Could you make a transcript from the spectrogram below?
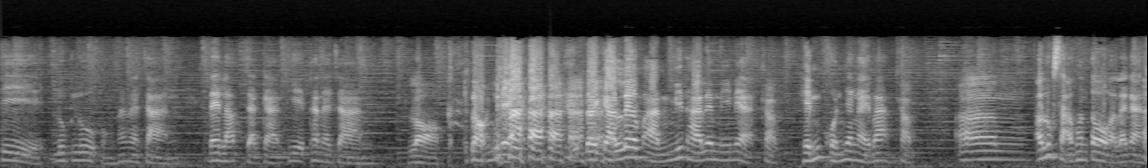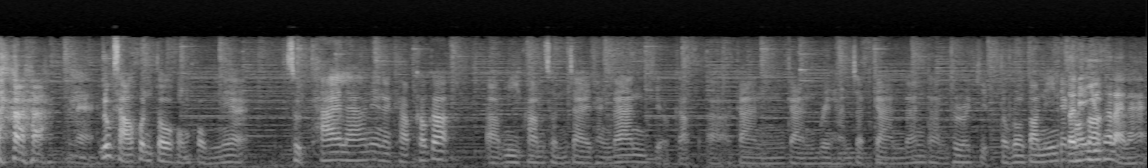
ที่ลูกๆของท่านอาจารย์ ได้รับจากการที่ท่านอาจารย์หลอก หลอกเด็กโดยการเริ่มอ่านนิทานเล่มนี้เนี่ยครับ เห็นผลยังไงบ้าง ครับ เอิ่มเอาลูกสาวคนโตก่อนแล้วกันเนี่ยลูกสาวคนโตของผมเนี่ยสุดท้ายแล้วเนี่ยนะครับเขาก็เอ่อมีความสนใจทางด้านเกี่ยวกับเอ่อการการบริหารจัดการด้านทางธุรกิจตกลงตอนนี้เนี่ยตอนนี้อาเขายุก็เท่าไหร่แล้วฮะ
